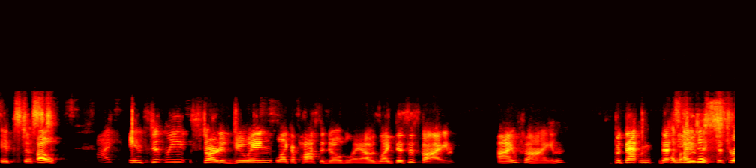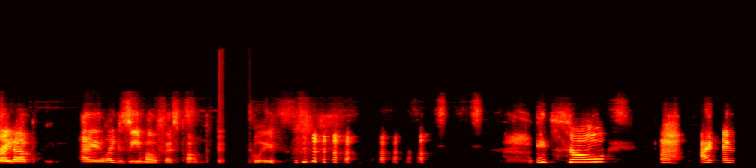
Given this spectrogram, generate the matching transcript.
It's just oh i instantly started doing like a pasta doble. I was like this is fine. I'm fine. But that that music I just just straight like, up I like Zemo fist pump basically. it's so ah, I and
